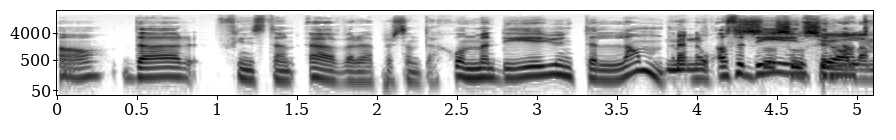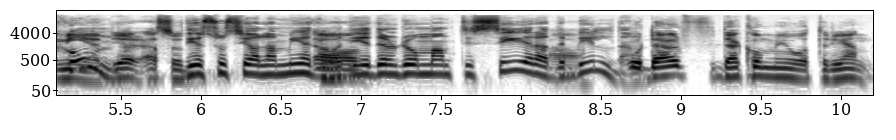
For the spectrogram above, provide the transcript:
ja. där finns det en överrepresentation, men det är ju inte landet. Men också alltså, det är sociala medier. Alltså, Det är sociala medier Ja. och det är den romantiserade bilden. Och där, där kommer ju återigen,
